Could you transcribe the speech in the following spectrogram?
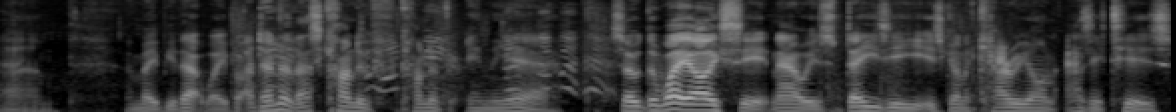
Um, and maybe that way. But I don't know. That's kind of kind of in the air. So the way I see it now is DayZ is going to carry on as it is,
